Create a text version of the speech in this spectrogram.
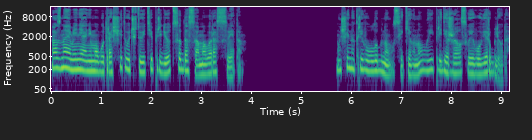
А зная меня, они могут рассчитывать, что идти придется до самого рассвета». Мужчина криво улыбнулся, кивнул и придержал своего верблюда,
